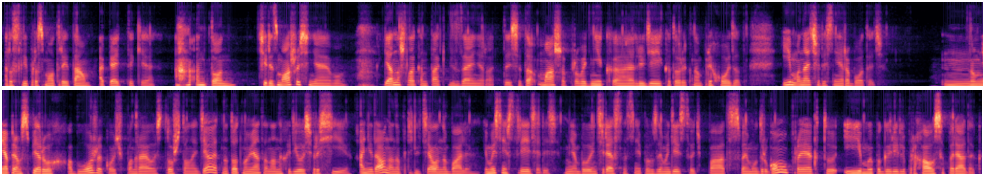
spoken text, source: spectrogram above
росли просмотры и там. Опять-таки, Антон, через Машу Синяеву я нашла контакт дизайнера. То есть это Маша, проводник э, людей, которые к нам приходят. И мы начали с ней работать. Но мне прям с первых обложек очень понравилось то, что она делает. На тот момент она находилась в России. А недавно она прилетела на Бали. И мы с ней встретились. Мне было интересно с ней повзаимодействовать по своему другому проекту. И мы поговорили про хаос и порядок.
